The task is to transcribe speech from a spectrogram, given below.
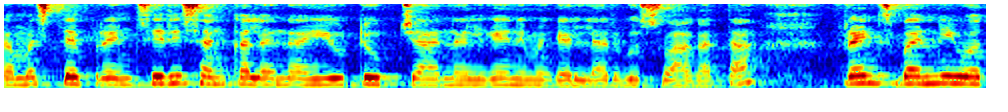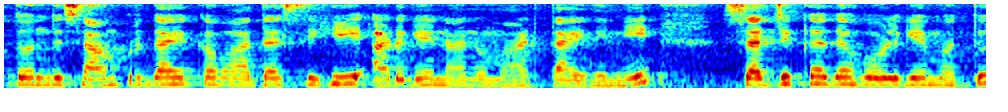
ನಮಸ್ತೆ ಫ್ರೆಂಡ್ಸ್ ಸಿರಿ ಸಂಕಲನ ಯೂಟ್ಯೂಬ್ ಚಾನಲ್ಗೆ ನಿಮಗೆಲ್ಲರಿಗೂ ಸ್ವಾಗತ. ಫ್ರೆಂಡ್ಸ್ ಬನ್ನಿ, ಇವತ್ತೊಂದು ಸಾಂಪ್ರದಾಯಿಕವಾದ ಸಿಹಿ ಅಡುಗೆ ನಾನು ಮಾಡ್ತಾ ಇದ್ದೀನಿ. ಸಜ್ಜಕದ ಹೋಳಿಗೆ ಮತ್ತು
